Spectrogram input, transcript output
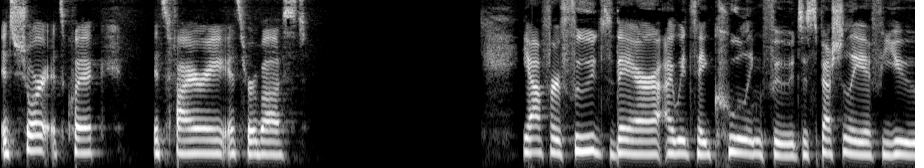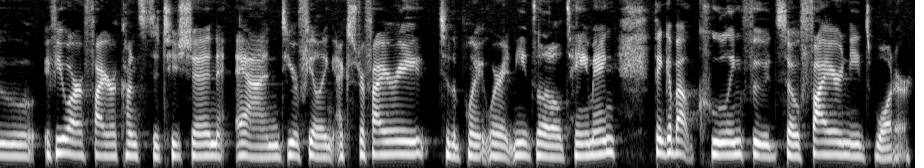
it's short, it's quick, it's fiery, it's robust. Yeah, for foods there, I would say cooling foods, especially if you if you are a fire constitution and you're feeling extra fiery to the point where it needs a little taming. Think about cooling foods. So fire needs water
